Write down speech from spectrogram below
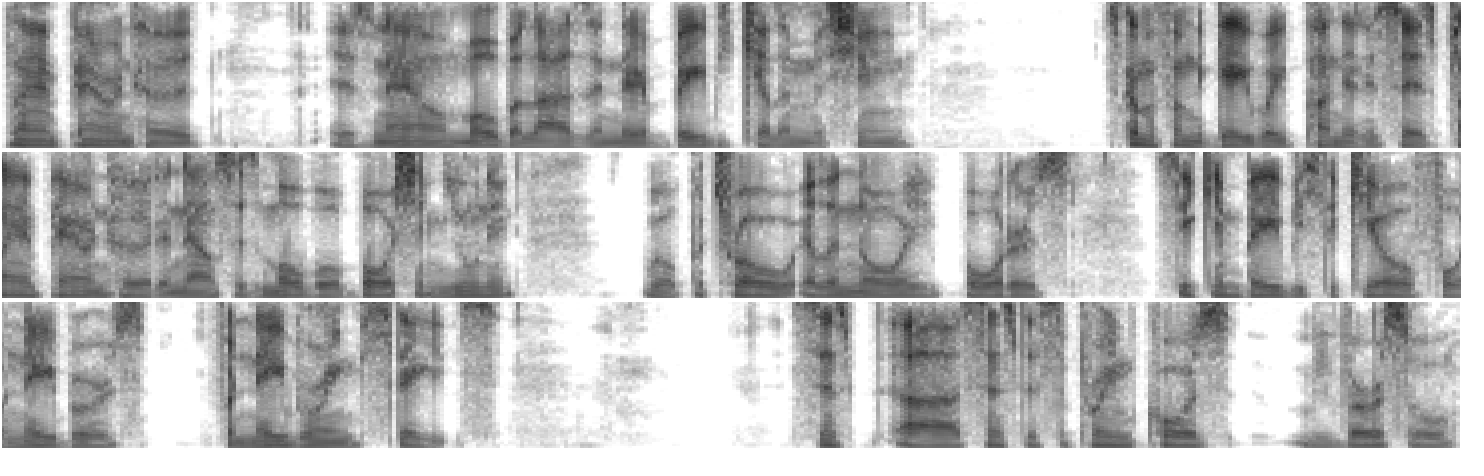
Planned Parenthood is now mobilizing their baby killing machine. It's coming from the Gateway Pundit. It says Planned Parenthood announces mobile abortion unit will patrol Illinois borders seeking babies to kill for neighbors for neighboring states. Since uh, since the Supreme Court's reversal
